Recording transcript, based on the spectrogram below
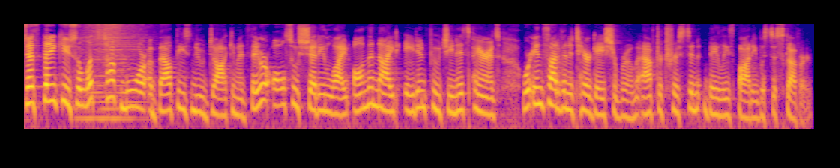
Jess, thank you. So let's talk more about these new documents. They are also shedding light on the night Aiden Fucci and his parents were inside of an interrogation room after Tristyn Bailey's body was discovered.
